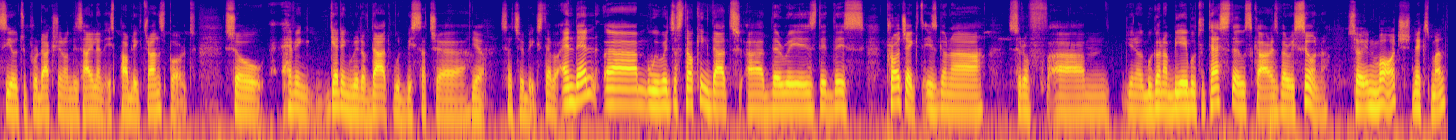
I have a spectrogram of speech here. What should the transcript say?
CO2 production on this island is public transport. So having getting rid of that would be such a yeah. such a big step. And then um, we were just talking that uh, there is th- this project is gonna sort of um, you know we're gonna be able to test those cars very soon. So in March next month,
